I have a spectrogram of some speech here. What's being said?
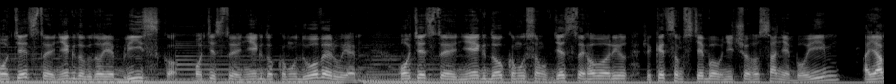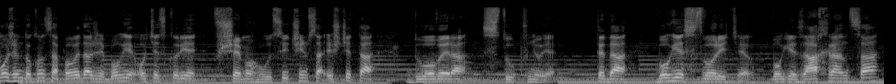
Otec to je niekto, kto je blízko. Otec to je niekto, komu dôverujem. Otec to je niekto, komu som v detstve hovoril, že keď som s tebou, ničoho sa nebojím. A ja môžem dokonca povedať, že Boh je Otec, ktorý je všemohúci, čím sa ešte tá dôvera stupňuje. Teda Boh je stvoriteľ, Boh je záchranca,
